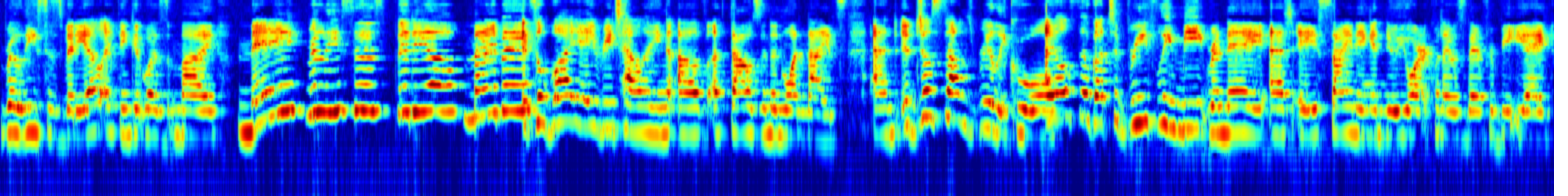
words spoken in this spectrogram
releases video. I think it was my May releases video, maybe? It's a YA retelling of A Thousand and One Nights and it just sounds really cool. I also got to briefly meet Renee at a signing in New York when I was there for BEA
